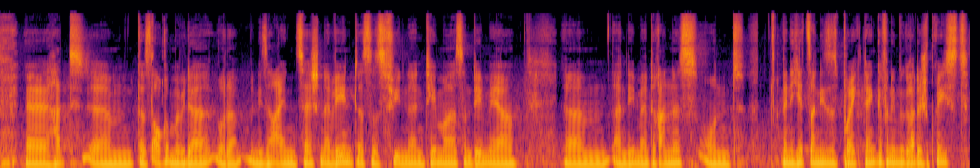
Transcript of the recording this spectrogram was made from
äh, hat ähm, das auch immer wieder oder in dieser einen Session erwähnt, dass es für ihn ein Thema ist, an dem er, ähm, an dem er dran ist. Und wenn ich jetzt an dieses Projekt denke, von dem du gerade sprichst,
